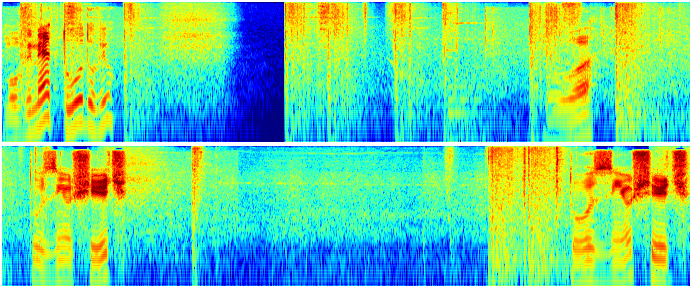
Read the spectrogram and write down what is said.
Movimentudo, viu? Boa. Tuzinho cheat. Tuzinho cheat.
